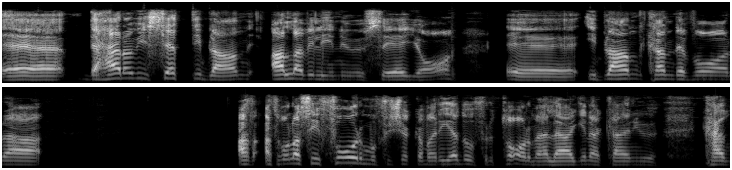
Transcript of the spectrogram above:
Eh, det här har vi sett ibland. Alla vill in i UFC, ja. Eh, ibland kan det vara att, att hålla sig i form och försöka vara redo för att ta de här lägena kan ju, kan,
